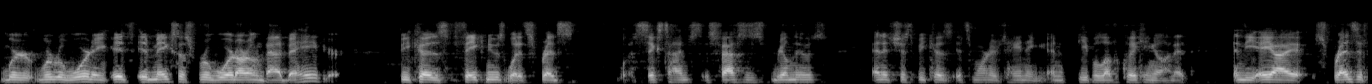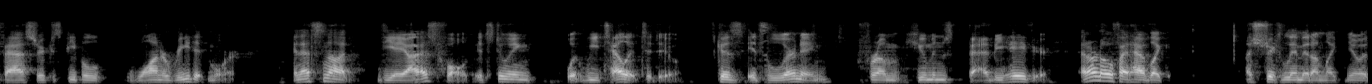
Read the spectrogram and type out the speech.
we're we're rewarding it. It makes us reward our own bad behavior because fake news, what it spreads what, six times as fast as real news, and it's just because it's more entertaining and people love clicking on it, and the AI spreads it faster because people want to read it more, and that's not the AI's fault. It's doing what we tell it to do because it's learning from humans' bad behavior. I don't know if I'd have like a strict limit on like you know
